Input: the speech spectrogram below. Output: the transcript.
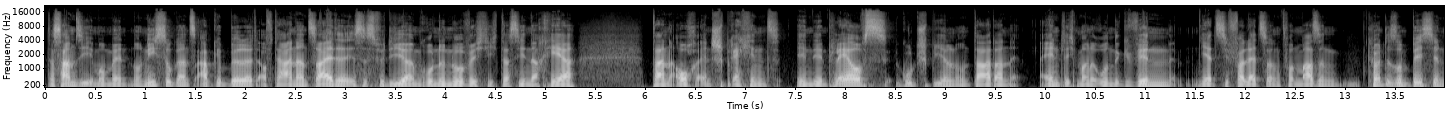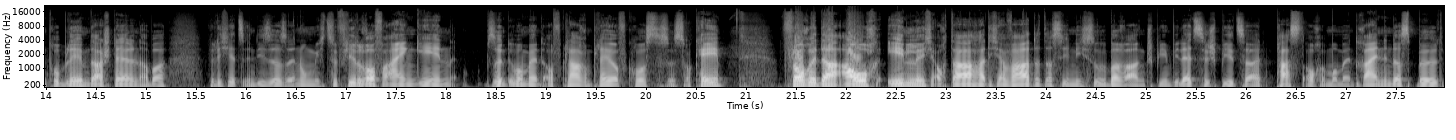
Das haben sie im Moment noch nicht so ganz abgebildet. Auf der anderen Seite ist es für die ja im Grunde nur wichtig, dass sie nachher dann auch entsprechend in den Playoffs gut spielen und da dann endlich mal eine Runde gewinnen. Jetzt die Verletzung von Muzzin könnte so ein bisschen ein Problem darstellen, aber will ich jetzt in dieser Sendung nicht zu viel drauf eingehen. Sind im Moment auf klarem Playoff-Kurs, das ist okay. Florida auch ähnlich. Auch da hatte ich erwartet, dass sie nicht so überragend spielen wie letzte Spielzeit. Passt auch im Moment rein in das Bild.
